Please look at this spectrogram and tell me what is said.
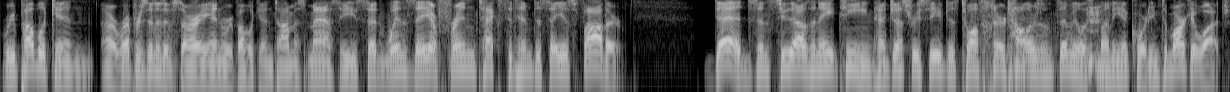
Republican, uh, Representative, sorry, and Republican Thomas Massie said Wednesday a friend texted him to say his father, dead since 2018, had just received his $1,200 in stimulus money, according to MarketWatch.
